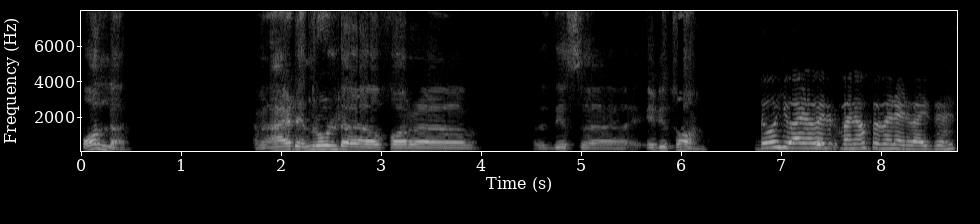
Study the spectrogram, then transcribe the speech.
all learn i mean i had enrolled uh, for uh, this uh, eduthon though you are our, one of our advisors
